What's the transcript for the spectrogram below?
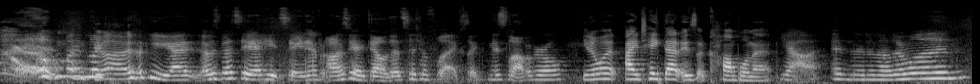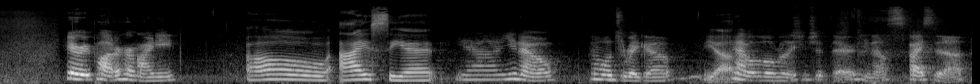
Oh, oh my like, god. Okay, I, I was about to say I hate saying it, but honestly I don't. That's such a flex. Like Miss Lava Girl. You know what? I take that as a compliment. Yeah. And then another one. Harry Potter Hermione. Oh, I see it. Yeah, you know, the whole Draco. Yeah. Have a little relationship there, you know, spice it up.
